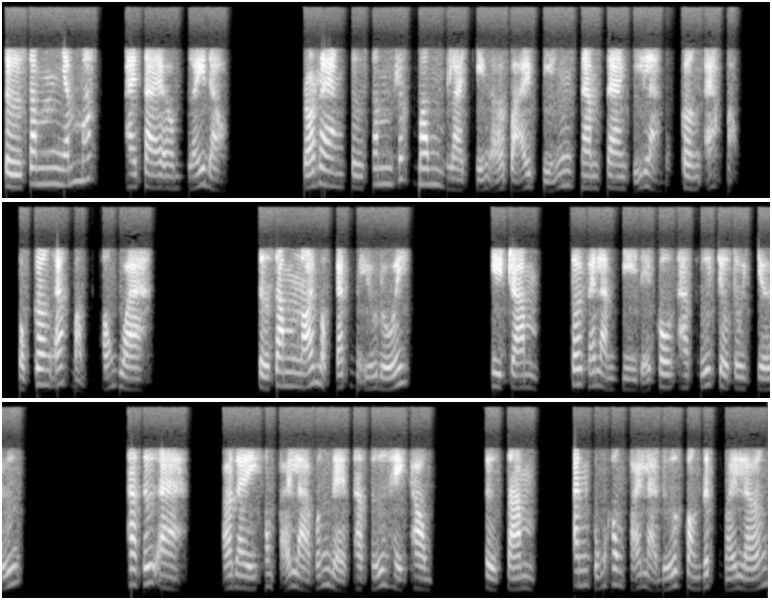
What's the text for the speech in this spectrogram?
Từ Tâm nhắm mắt, hai tay ôm lấy đầu. Rõ ràng từ Tâm rất mong là chuyện ở bãi biển Nam Sang chỉ là một cơn ác mộng. Một cơn ác mộng thoáng qua. Từ Tâm nói một cách yếu đuối. Di Trâm, tôi phải làm gì để cô tha thứ cho tôi chứ? Tha thứ à, ở đây không phải là vấn đề tha thứ hay không. Từ Tâm, anh cũng không phải là đứa con đích mới lớn.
